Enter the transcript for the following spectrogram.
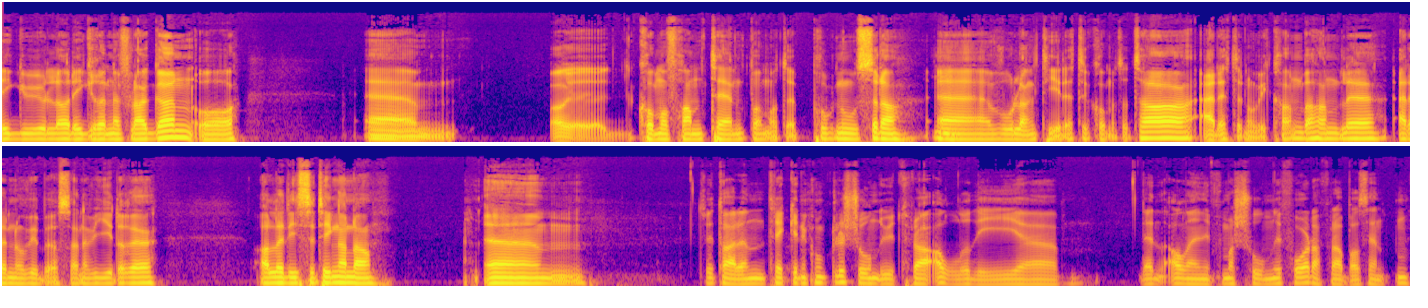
de gule og de grønne flaggene, og, eh, og kommer fram til en på en måte prognose, da. Mm. Eh, hvor lang tid dette kommer til å ta. Er dette noe vi kan behandle? Er det noe vi bør sende videre? Alle disse tingene, da. Um, Så vi tar en, trekker en konklusjon ut fra alle de eh, den, all den informasjonen vi får da, fra pasienten.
